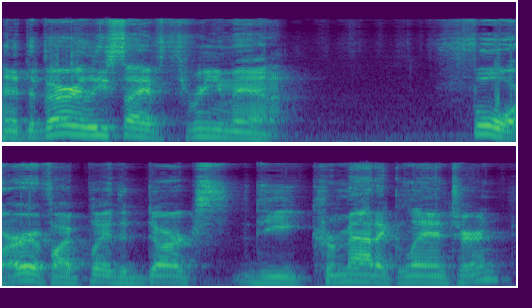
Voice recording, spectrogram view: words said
And at the very least, I have three mana. Four if I play the dark, the Chromatic Lantern.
